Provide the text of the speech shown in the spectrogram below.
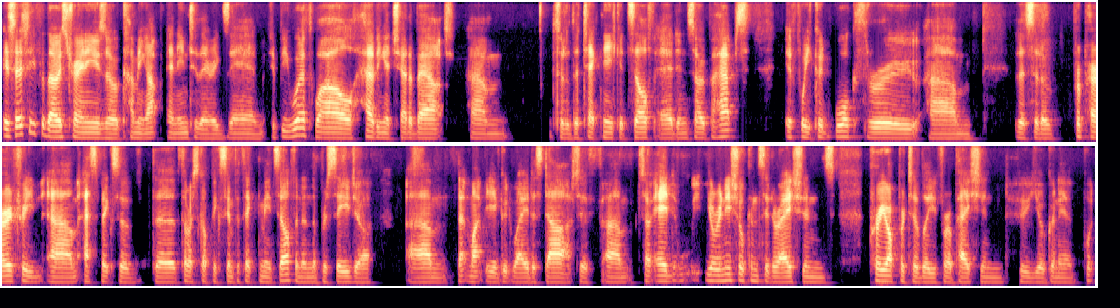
especially for those trainees who are coming up and into their exam, it'd be worthwhile having a chat about um, sort of the technique itself, Ed. And so perhaps if we could walk through um, the sort of preparatory um, aspects of the thoracoscopic sympathectomy itself and then the procedure, um, that might be a good way to start. If um, so, Ed, your initial considerations preoperatively for a patient who you're going to put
